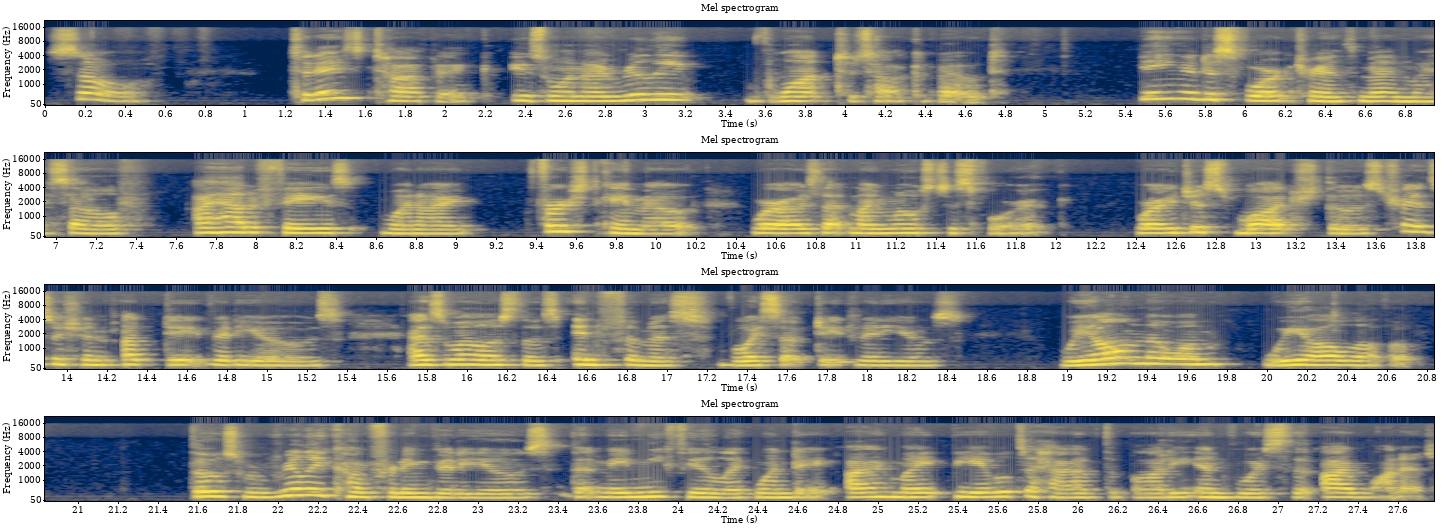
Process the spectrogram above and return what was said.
So, today's topic is one I really want to talk about. Being a dysphoric trans man myself, I had a phase when I first came out where I was at my most dysphoric, where I just watched those transition update videos as well as those infamous voice update videos. We all know them, we all love them. Those were really comforting videos that made me feel like one day I might be able to have the body and voice that I wanted.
